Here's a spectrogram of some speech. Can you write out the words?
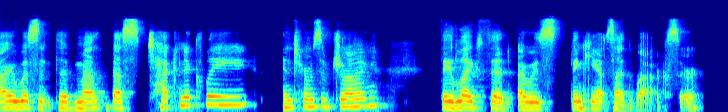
I wasn't the best technically in terms of drawing, they liked that I was thinking outside the box or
